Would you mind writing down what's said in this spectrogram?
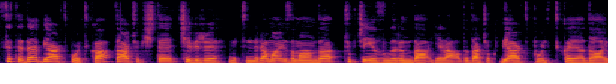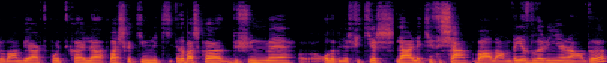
sitede bir artı politika daha çok işte çeviri metinleri ama aynı zamanda Türkçe yazıların da yer aldı. Daha çok bir artı politikaya dair olan bir artı politikayla başka kimlik ya da başka düşünme e, olabilir. Fikirlerle kesişen bağlamda yazıların yer aldığı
